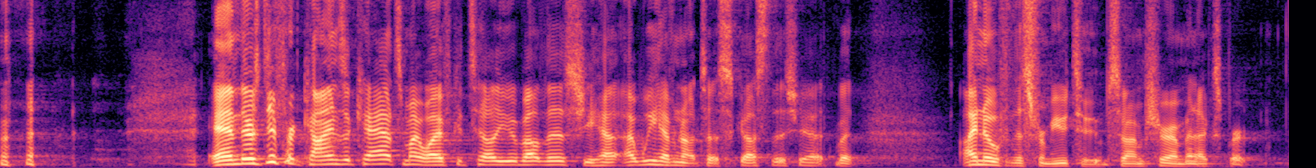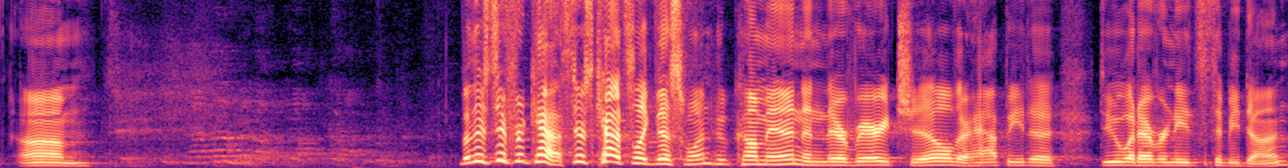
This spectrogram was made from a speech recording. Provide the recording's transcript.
and there's different kinds of cats. My wife could tell you about this. She ha- we have not discussed this yet, but I know this from YouTube, so I'm sure I'm an expert. Um, but there's different cats. There's cats like this one who come in and they're very chill, they're happy to do whatever needs to be done.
